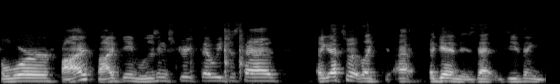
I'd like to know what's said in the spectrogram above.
four, five, five game losing streak that we just had? Like that's what like uh, again is that? Do you think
